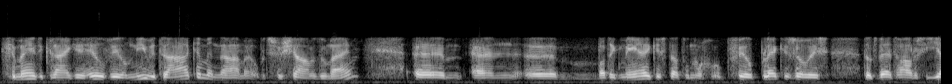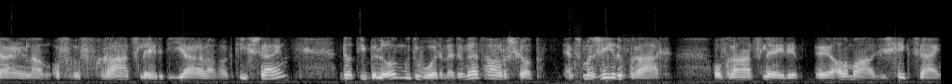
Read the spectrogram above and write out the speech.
Gemeenten krijgen heel veel nieuwe taken, met name op het sociale domein. Um, en uh, wat ik merk is dat er nog op veel plekken zo is dat wethouders die jarenlang, of, of raadsleden die jarenlang actief zijn, dat die beloond moeten worden met een wethouderschap. En het is maar zeer de vraag of raadsleden uh, allemaal geschikt zijn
